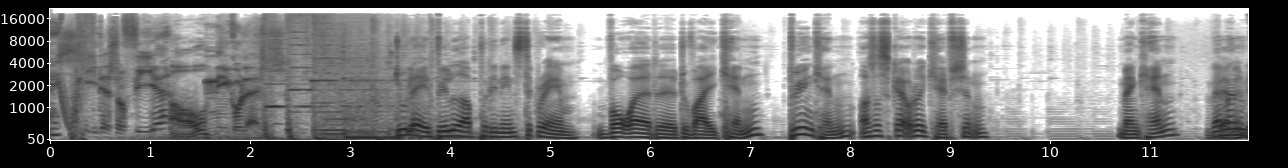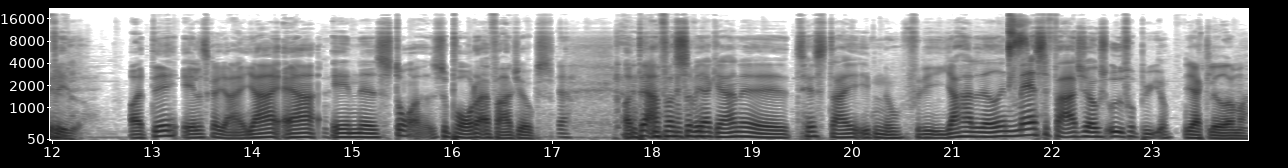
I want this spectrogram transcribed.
Voice. Ida Sofia og Nikolas. Du lagde et billede op på din Instagram, hvor at, øh, du var i Cannes, byen Cannes, og så skrev du i captionen, man kan, hvad, hvad man, man vil. vil. Og det elsker jeg. Jeg er en øh, stor supporter af far jokes. Ja. og derfor så vil jeg gerne øh, teste dig i dem nu, fordi jeg har lavet en masse far jokes ud fra byer. Jeg glæder mig.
